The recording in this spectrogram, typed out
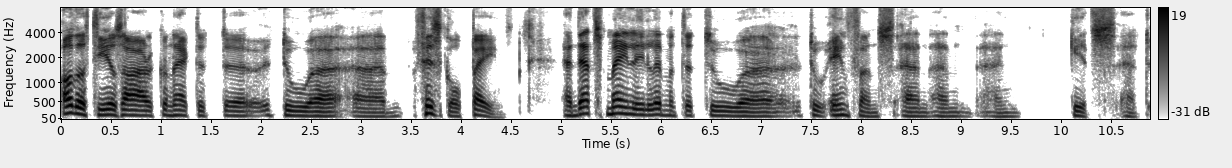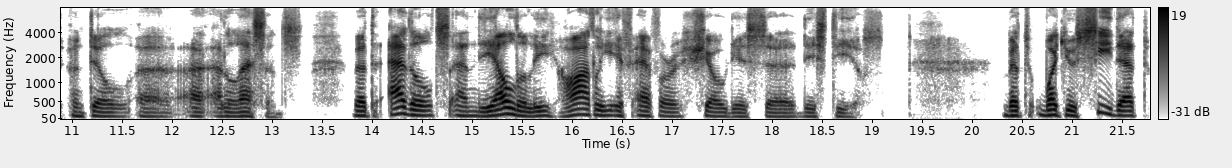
other tears are connected uh, to uh, um, physical pain, and that's mainly limited to uh, to infants and and and kids at, until uh, adolescence. But adults and the elderly hardly, if ever, show this uh, these tears. But what you see that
